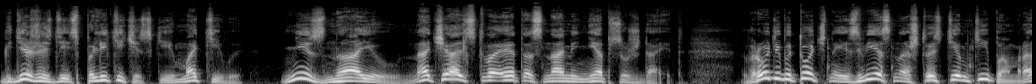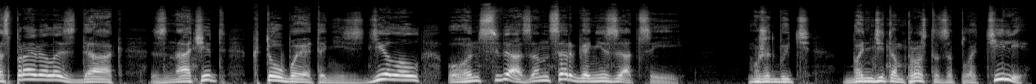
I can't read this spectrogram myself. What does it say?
Где же здесь политические мотивы? Не знаю, начальство это с нами не обсуждает. Вроде бы точно известно, что с тем типом расправилась Дак. Значит, кто бы это ни сделал, он связан с организацией. Может быть, бандитам просто заплатили?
